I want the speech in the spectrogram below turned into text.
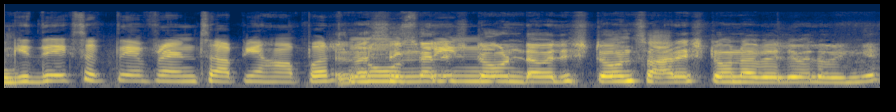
ये देख सकते हैं फ्रेंड्स आप यहाँ पर सिंगल स्टोन डबल स्टोन सारे स्टोन अवेलेबल होंगे।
